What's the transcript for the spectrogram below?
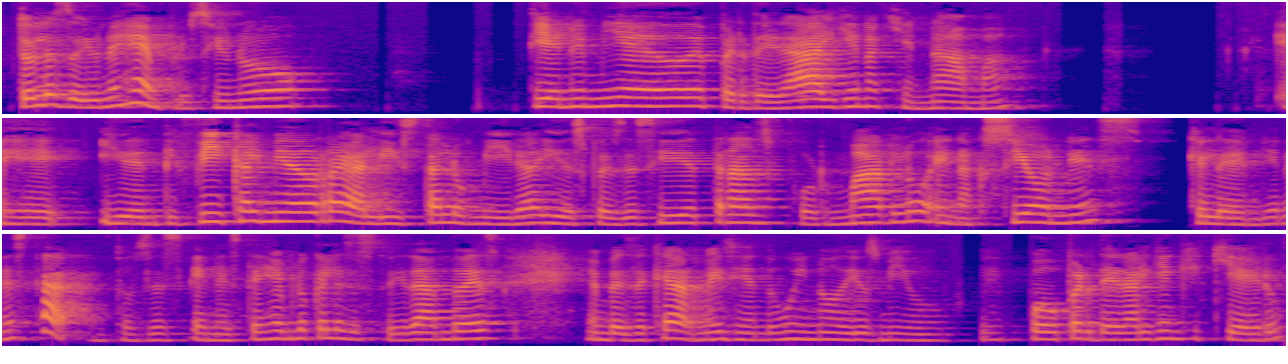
Entonces les doy un ejemplo, si uno tiene miedo de perder a alguien a quien ama, eh, identifica el miedo realista, lo mira y después decide transformarlo en acciones que le den bienestar. Entonces, en este ejemplo que les estoy dando es, en vez de quedarme diciendo, uy, no, Dios mío, eh, puedo perder a alguien que quiero,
